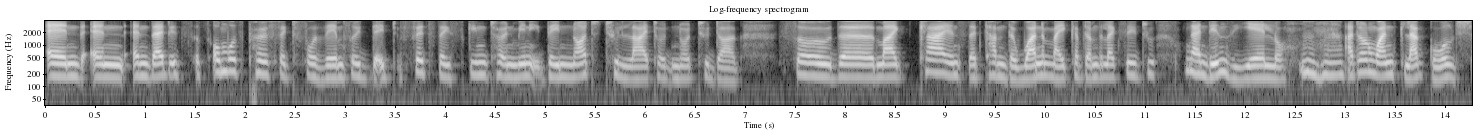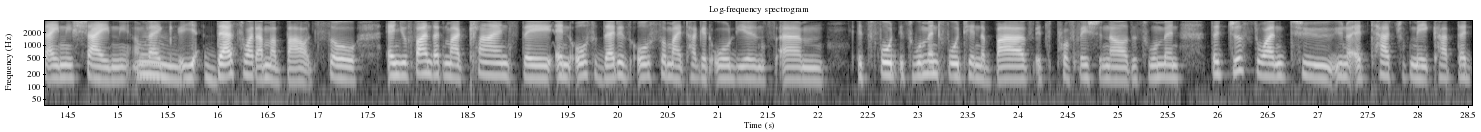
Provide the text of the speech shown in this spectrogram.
and and and that it's it's almost perfect for them. So it, it fits their skin tone, meaning they're not too light or not too dark. So the my clients that come, the one makeup, I'm like say to ungandenzi yellow. I don't want like gold shiny shiny. I'm like yeah, that's what I'm about. So and you find that my clients they and also that is also my target audience. Um, it's for it's women 40 and above it's professionals it's women that just want to you know a touch of makeup that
